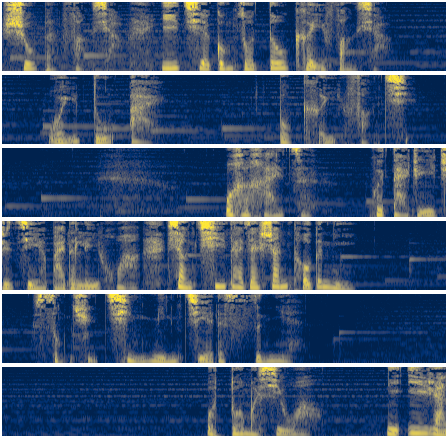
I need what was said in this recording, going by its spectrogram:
书本放下，一切工作都可以放下，唯独爱不可以放弃。我和孩子会带着一支洁白的梨花，向期待在山头的你送去清明节的思念。我多么希望你依然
